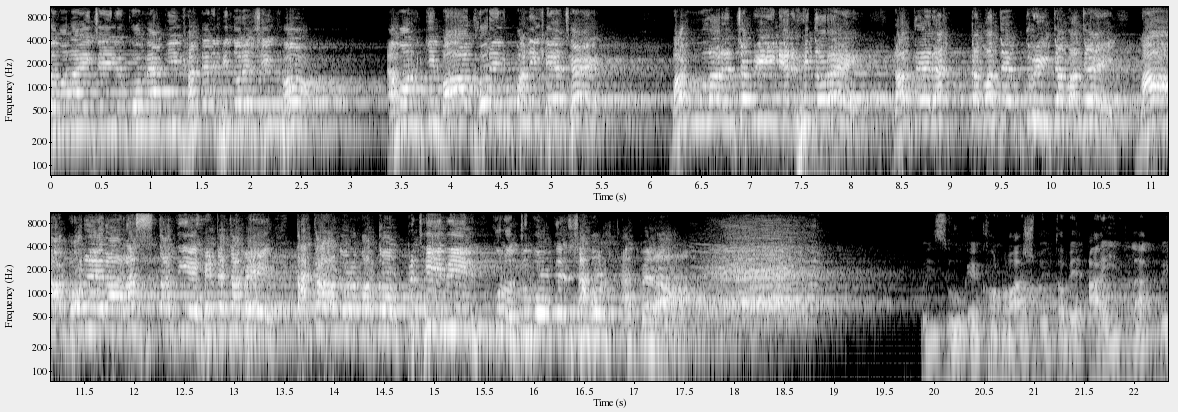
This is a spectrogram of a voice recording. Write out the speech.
জমানায় যে এরকম একই ঘাটের ভিতরে সিংহ, এমনকি বাঘ পানি খেয়েছে, বাংলার জমিনের ভিতরে রাতের একটা বাজে, দুইটা বাজে, মা বোনেরা রাস্তা দিয়ে হেঁটে যাবে যুগ এখনও আসবে, তবে আইন লাগবে,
